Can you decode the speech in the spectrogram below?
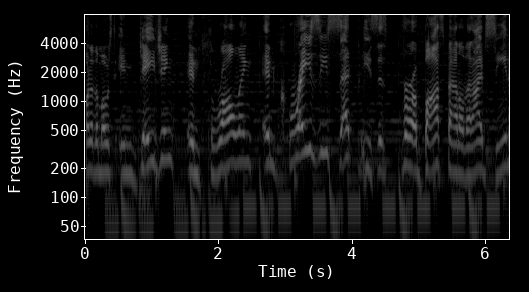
One of the most engaging, enthralling, and crazy set pieces for a boss battle that I've seen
